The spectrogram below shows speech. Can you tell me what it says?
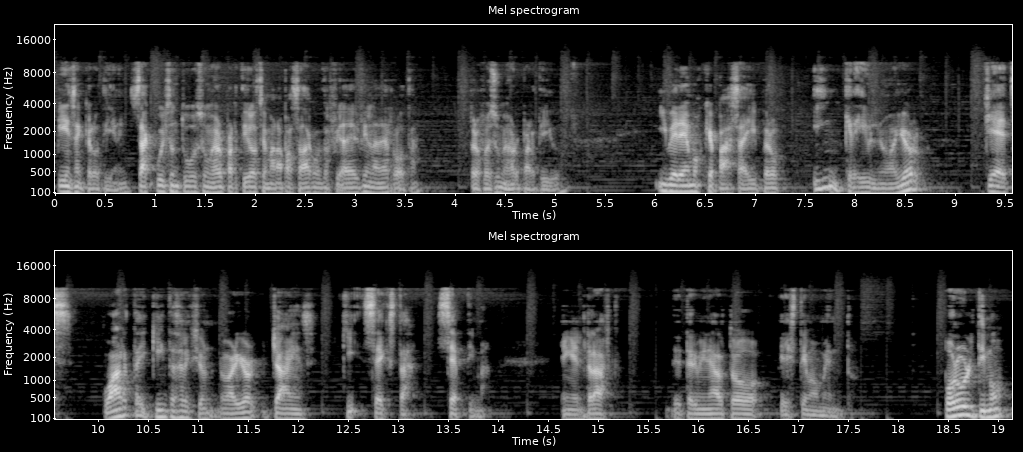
Piensan que lo tienen. Zach Wilson tuvo su mejor partido la semana pasada contra Philadelphia en la derrota. Pero fue su mejor partido. Y veremos qué pasa ahí. Pero increíble. Nueva York Jets, cuarta y quinta selección. Nueva York Giants, sexta, séptima. En el draft de terminar todo este momento. Por último,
